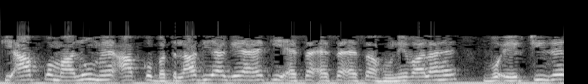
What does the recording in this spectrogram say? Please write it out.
کہ آپ کو معلوم ہے، آپ کو بتلا دیا گیا ہے کہ ایسا ایسا ایسا ہونے والا ہے، وہ ایک چیز ہے،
